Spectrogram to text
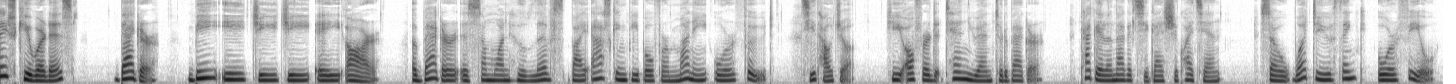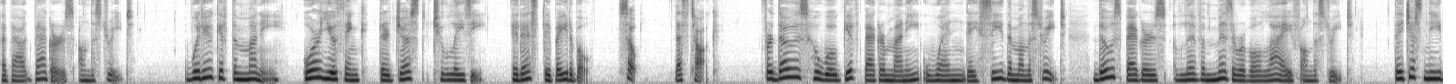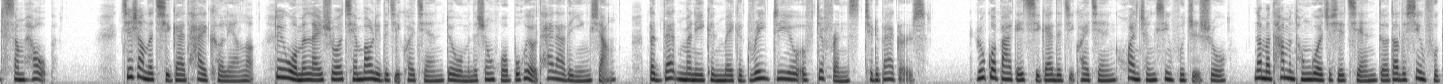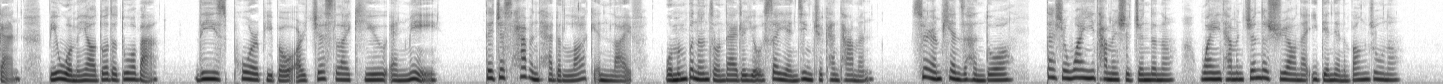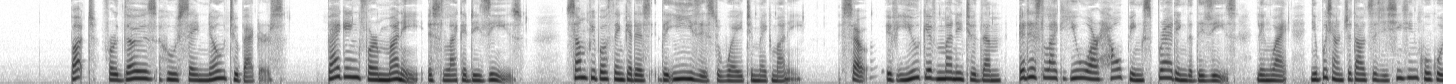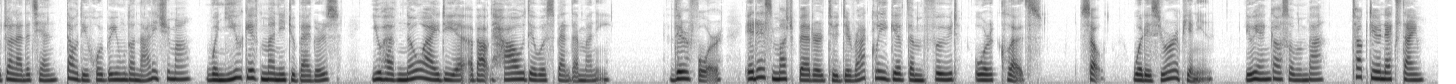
Today's keyword is beggar. B E G G A R. A beggar is someone who lives by asking people for money or food. 乞讨者. He offered 10 yuan to the beggar. 他给了那个乞丐十块钱。So, what do you think or feel about beggars on the street? Would you give them money, or you think they're just too lazy? It is debatable. So, let's talk. For those who will give beggar money when they see them on the street, those beggars live a miserable life on the street. They just need some help. 街上的乞丐太可怜了。对于我们来说，钱包里的几块钱对我们的生活不会有太大的影响。But that money can make a great deal of difference to the beggars. 如果把给乞丐的几块钱换成幸福指数，那么他们通过这些钱得到的幸福感比我们要多得多吧。 These poor people are just like you and me. They just haven't had the luck in life. 我们不能总戴着有色眼镜去看他们。虽然骗子很多，但是万一他们是真的呢？万一他们真的需要那一点点的帮助呢？But for those who say no to beggars, begging for money is like a disease. Some people think it is the easiest way to make money. So, if you give money to them, it is like you are helping spreading the disease. 另外，你不想知道自己辛辛苦苦赚来的钱到底会被用到哪里去吗？When you give money to beggars, you have no idea about how they will spend that money. Therefore, it is much better to directly give them food or clothes. So, what is your opinion? 留言告诉我们吧。Talk to you next time.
